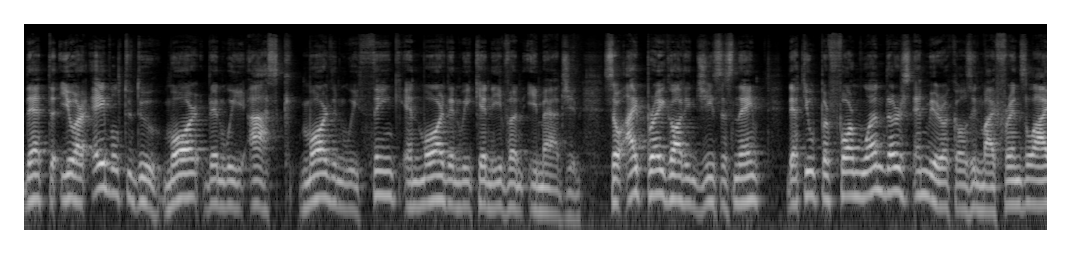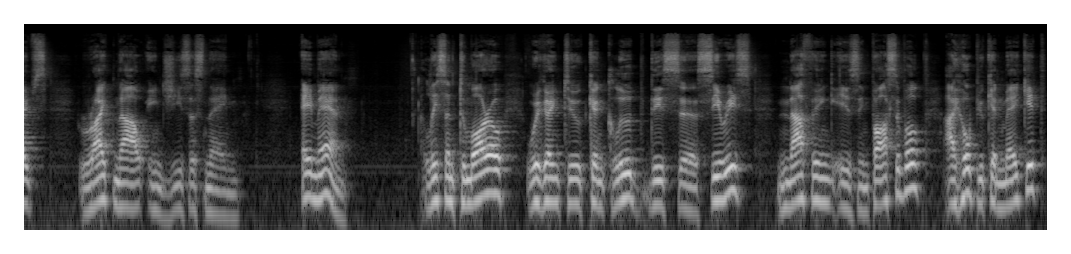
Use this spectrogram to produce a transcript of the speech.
that you are able to do more than we ask, more than we think, and more than we can even imagine. So I pray, God, in Jesus' name, that you'll perform wonders and miracles in my friends' lives right now in Jesus' name. Amen. Listen, tomorrow we're going to conclude this uh, series. Nothing is impossible. I hope you can make it.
